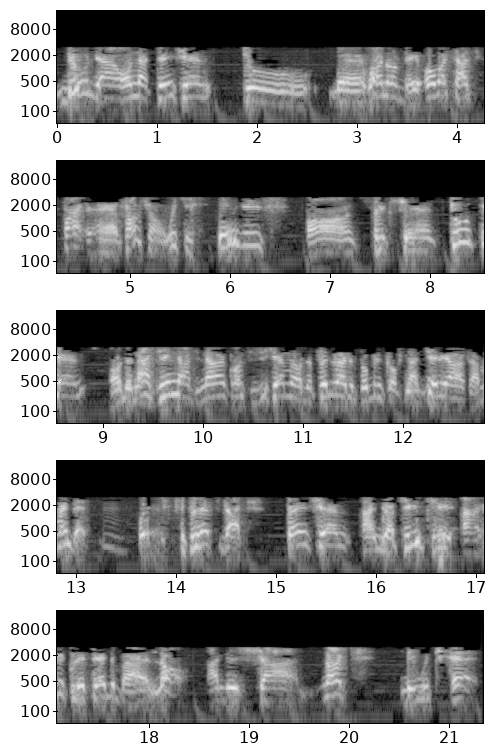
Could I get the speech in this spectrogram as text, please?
drew their own attention to the, one of the fi- uh, function, which is hinges on section 210 of the 1999 Constitution of the Federal Republic of Nigeria as amended, Mm. which stipulates that pension and gratuity are regulated by law and they shall not be withheld.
